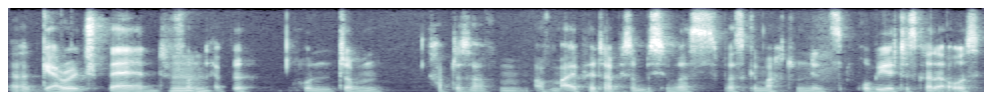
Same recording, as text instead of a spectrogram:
äh, GarageBand von mhm. Apple und ähm, habe das auf dem, auf dem iPad habe ich so ein bisschen was, was gemacht und jetzt probiere ich das gerade aus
